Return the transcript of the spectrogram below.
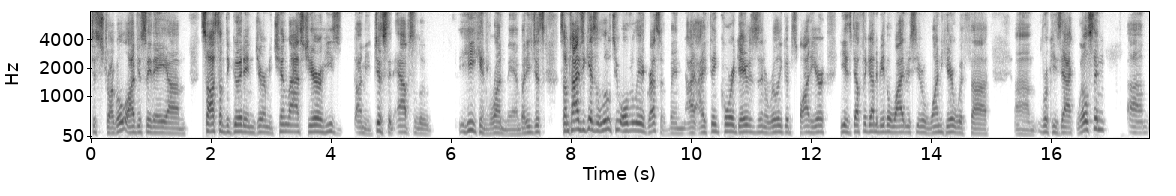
to struggle. Obviously, they um, saw something good in Jeremy Chinn last year. He's, I mean, just an absolute. He can run, man, but he just sometimes he gets a little too overly aggressive. And I, I think Corey Davis is in a really good spot here. He is definitely going to be the wide receiver one here with uh, um, rookie Zach Wilson. Um,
